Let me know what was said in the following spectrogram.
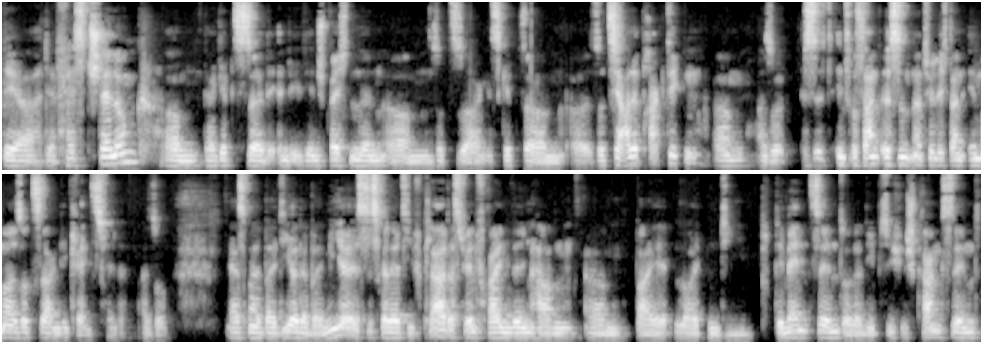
der, der Feststellung. Ähm, da gibt es äh, die, die, entsprechenden ähm, sozusagen, es gibt ähm, äh, soziale Praktiken. Ähm, also es ist interessant, es sind natürlich dann immer sozusagen die Grenzfälle. Also erstmal bei dir oder bei mir ist es relativ klar, dass wir einen freien Willen haben. Ähm, bei Leuten, die dement sind oder die psychisch krank sind,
